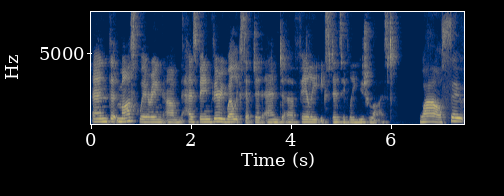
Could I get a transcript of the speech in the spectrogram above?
and that mask wearing um, has been very well accepted and uh, fairly extensively utilised. Wow. So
